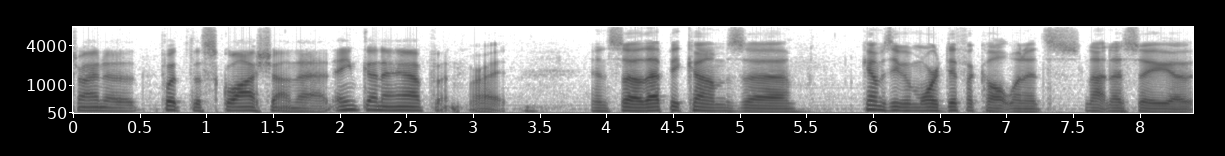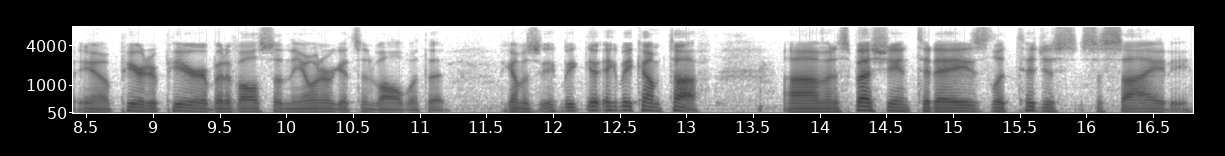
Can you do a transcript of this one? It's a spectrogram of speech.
trying to put the squash on that. Ain't gonna happen. Right. And so that becomes uh, becomes even more difficult when it's not necessarily uh, you know peer to peer, but if all of a sudden the owner gets involved with it, becomes it, be, it can become tough, um, and especially in today's litigious society.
